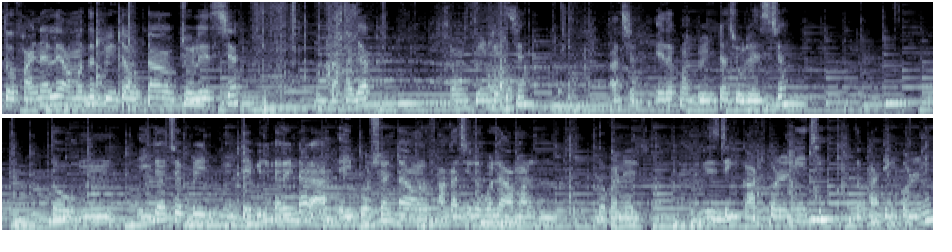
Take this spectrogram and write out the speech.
তো ফাইনালি আমাদের প্রিন্ট আউটটা চলে এসছে। দেখা যাক কেমন প্রিন্ট এসছে। আচ্ছা দেখুন প্রিন্টটা চলে এসছে। এইটা হচ্ছে টেবিল ক্যালেন্ডার আর এই পোর্শনটা আমার ফাঁকা ছিল বলে আমার দোকানের ভিজিটিং কার্ড করে নিয়েছি। তো কাটিং করে নিই।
